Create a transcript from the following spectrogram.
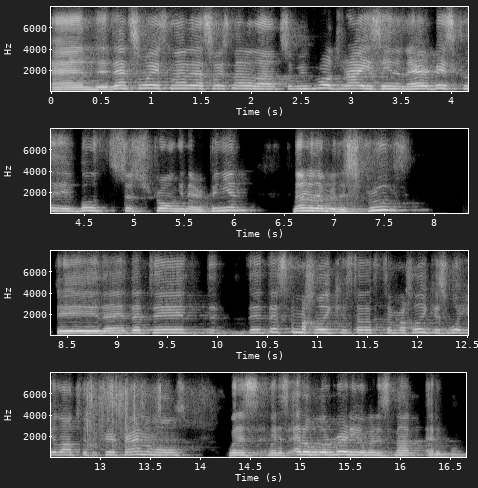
and that's why it's not that's why it's not allowed. So we brought Rayas in and Hair. Basically, they're both so strong in their opinion. None of them were disproved. They, they, that, they, that's the machlokes. That's the machlokes. What you're allowed to prepare for animals when it's when it's edible already or when it's not edible.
